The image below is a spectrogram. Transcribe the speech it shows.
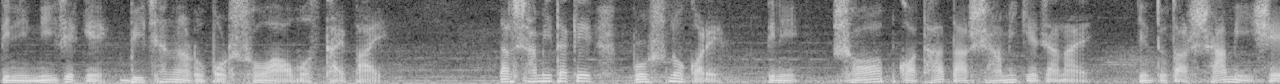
তিনি নিজেকে বিছানার ওপর শোয়া অবস্থায় পায়। তার স্বামী তাকে প্রশ্ন করে, তিনি সব কথা তার স্বামীকে জানায়, কিন্তু তার স্বামী সে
